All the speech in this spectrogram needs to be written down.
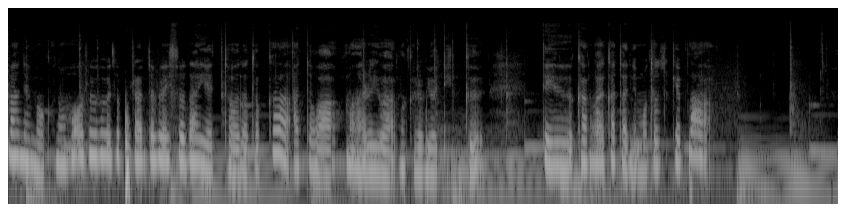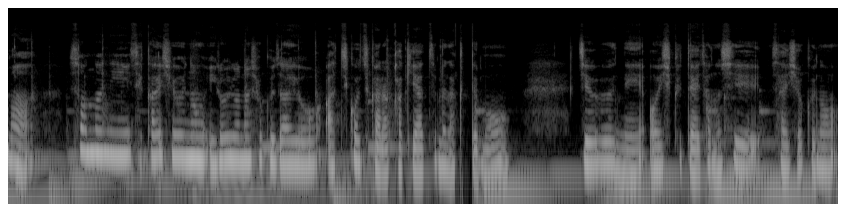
まあでもこのホールフードプラントベーストダイエットだとかあとはまああるいはマクロビオティックっていう考え方に基づけばまあそんなに世界中のいろいろな食材をあちこちからかき集めなくても十分に美味しくて楽しい菜食の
